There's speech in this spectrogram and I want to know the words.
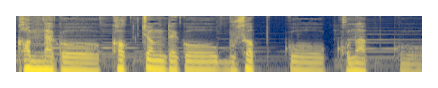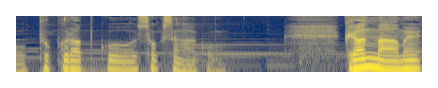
겁나고 걱정되고 무섭고 고맙고 부끄럽고 속상하고 그런 마음을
